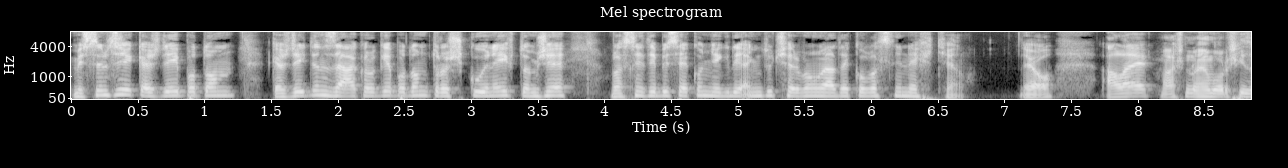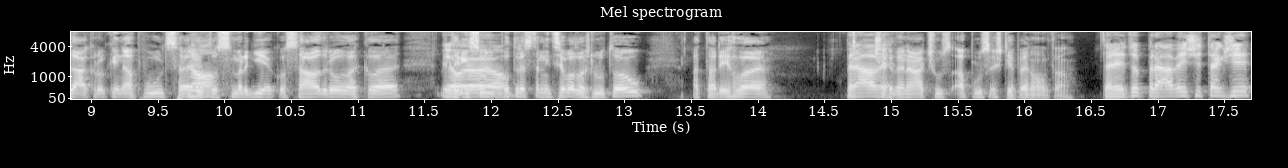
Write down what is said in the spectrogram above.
Myslím si, že každý potom, každý ten zákrok je potom trošku jiný v tom, že vlastně ty bys jako někdy ani tu červenou dát jako vlastně nechtěl. Jo, ale... Máš mnohem horší zákroky na půlce, no. to smrdí jako sádrou takhle, který jo, jo, jsou potrestaný třeba za žlutou a tadyhle Právě. Červená čus a plus ještě penalta. Tady je to právě, že takže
